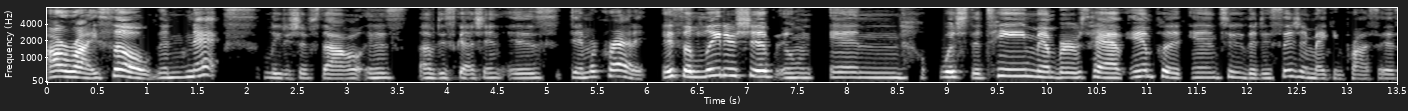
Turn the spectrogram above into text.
All right, so the next leadership style is of discussion is democratic. It's a leadership in, in which the team members have input into the decision making process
